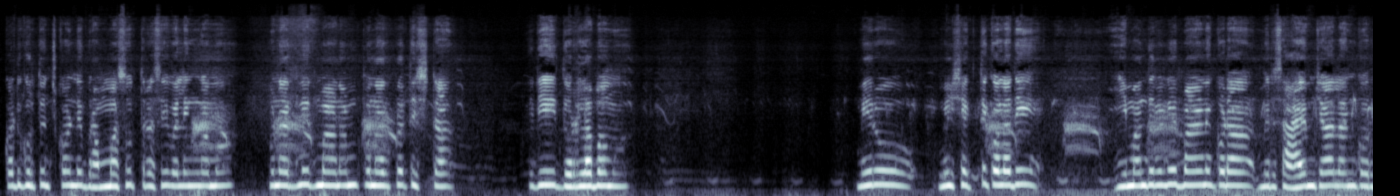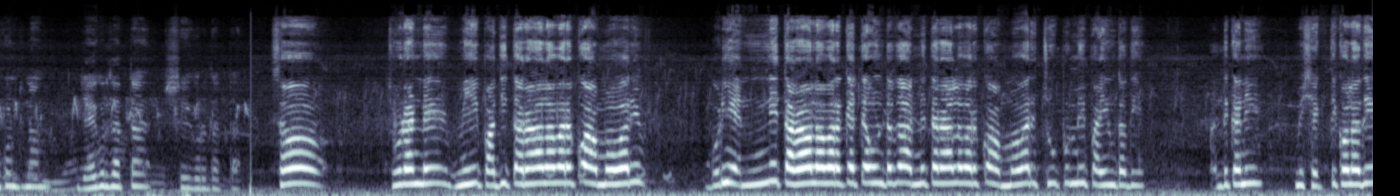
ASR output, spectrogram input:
ఒకటి గుర్తుంచుకోండి బ్రహ్మసూత్ర శివలింగము పునర్నిర్మాణం పునర్ప్రతిష్ట ఇది దుర్లభము. మీరు మీ శక్తి కొలది ఈ మందిర నిర్మాణానికి కూడా మీరు సహాయం చేయాలని కోరుకుంటున్నాం. జయ గురుదత్త శ్రీ గురుదత్త సో చూడండి మీ పది తరాల వరకు అమ్మవారి గుడి ఎన్ని తరాల వరకు అయితే ఉంటుందో అన్ని తరాల వరకు అమ్మవారి చూపు మీ పై ఉంటుంది. అందుకని మీ శక్తి కొలది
